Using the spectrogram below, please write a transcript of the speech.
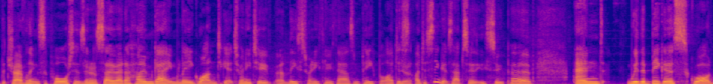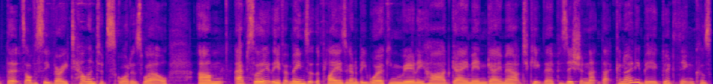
the travelling supporters. And so at a home game, League One, to get 22, at least 22,000 people, I just, I just think it's absolutely superb. And with a bigger squad that's obviously very talented squad as well. Um, absolutely, if it means that the players are going to be working really hard, game in, game out, to keep their position, that, that can only be a good thing. Because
